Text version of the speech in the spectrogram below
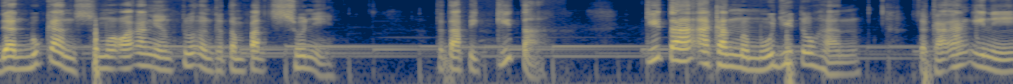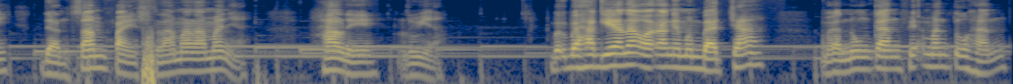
dan bukan semua orang yang turun ke tempat sunyi. Tetapi kita kita akan memuji Tuhan sekarang ini dan sampai selama-lamanya. Haleluya. Berbahagialah orang yang membaca, merenungkan firman Tuhan,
